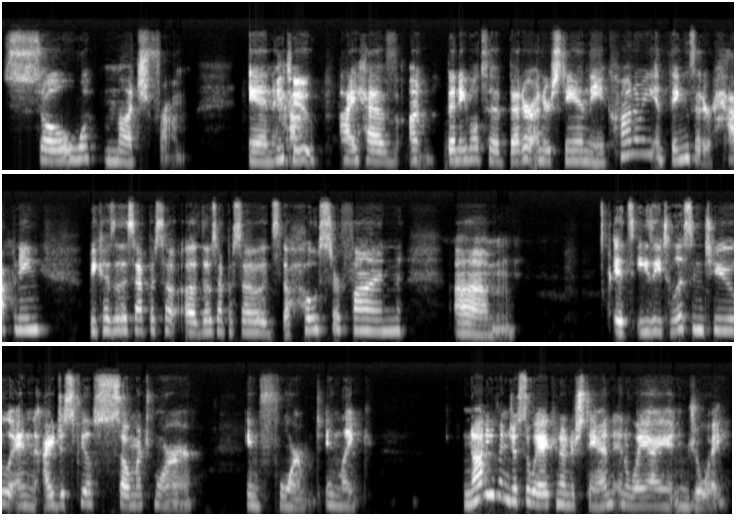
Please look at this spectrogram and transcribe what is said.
so much from. And Me too. I have un- been able to better understand the economy and things that are happening because of this episode of those episodes. The hosts are fun. Um, it's easy to listen to, and I just feel so much more informed in like not even just a way I can understand, in a way I enjoy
